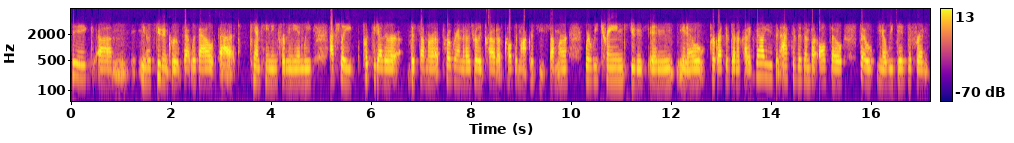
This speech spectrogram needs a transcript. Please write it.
big, um, you know, student group that was out uh, campaigning for me, and we actually put together this summer a program that I was really proud of called Democracy Summer, where we trained students in you know progressive democratic values and activism, but also so you know we did different.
